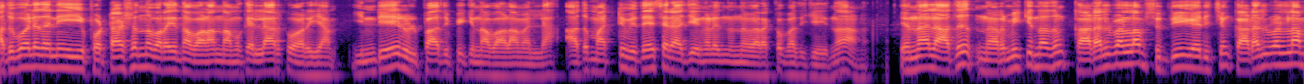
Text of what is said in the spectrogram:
അതുപോലെ തന്നെ ഈ പൊട്ടാഷ് എന്ന് പറയുന്ന വളം നമുക്ക് എല്ലാവർക്കും അറിയാം. ഇന്ത്യയിൽ ഉൽപ്പാദിപ്പിക്കുന്ന വളമല്ല അത് മറ്റ് വിദേശ രാജ്യങ്ങളിൽ നിന്ന് ഇറക്കുമതി ചെയ്യുന്നതാണ്. എന്നാൽ അത് നിർമ്മിക്കുന്നതും കടൽ വെള്ളം ശുദ്ധീകരിച്ചും കടൽ വെള്ളം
